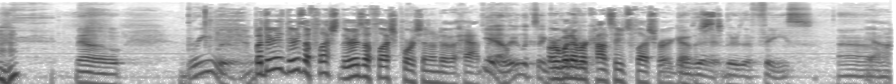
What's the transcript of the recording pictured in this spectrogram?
now, Breloom. But there is there's a flesh there is a flesh portion under the hat. yeah, though. there looks like or whatever there's constitutes flesh for a a, there's ghost. a, there's a face. Um, Yeah.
